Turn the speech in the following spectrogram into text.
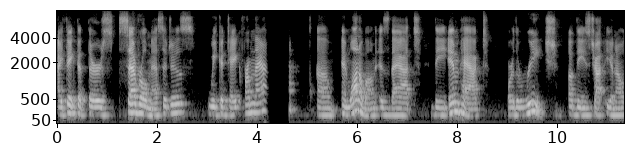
I think that there's several messages we could take from that. Um, and one of them is that the impact or the reach of these you know,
